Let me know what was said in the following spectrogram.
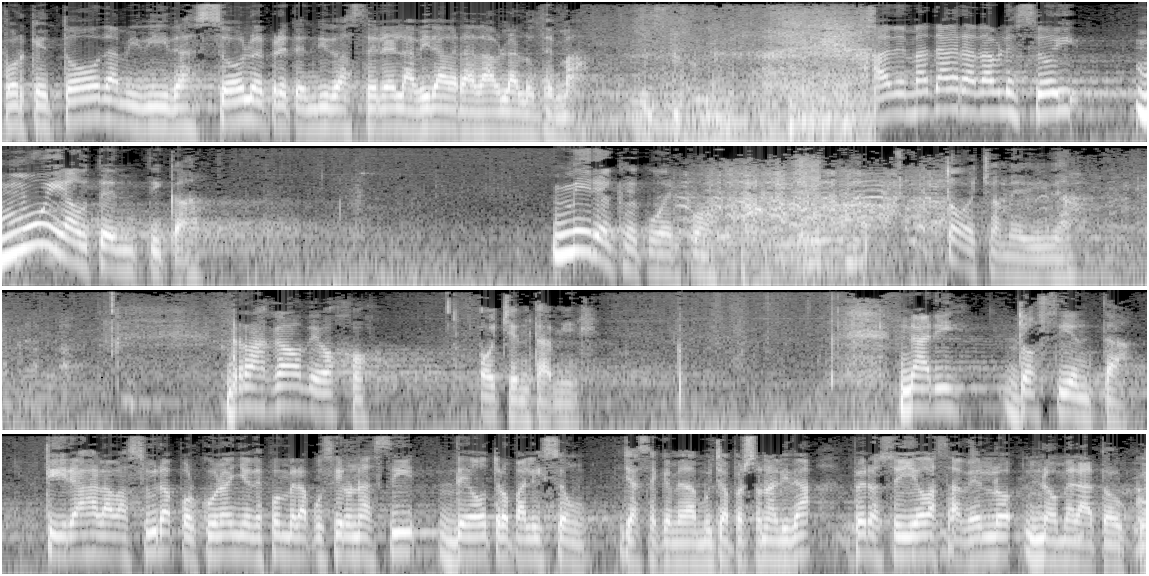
porque toda mi vida solo he pretendido hacerle la vida agradable a los demás. Además de agradable, soy muy auténtica. Miren qué cuerpo. Todo hecho a medida. Rasgado de ojos, 80.000. Nariz, 200. Tiras a la basura porque un año después me la pusieron así de otro palizón. Ya sé que me da mucha personalidad, pero si llego a saberlo, no me la toco.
